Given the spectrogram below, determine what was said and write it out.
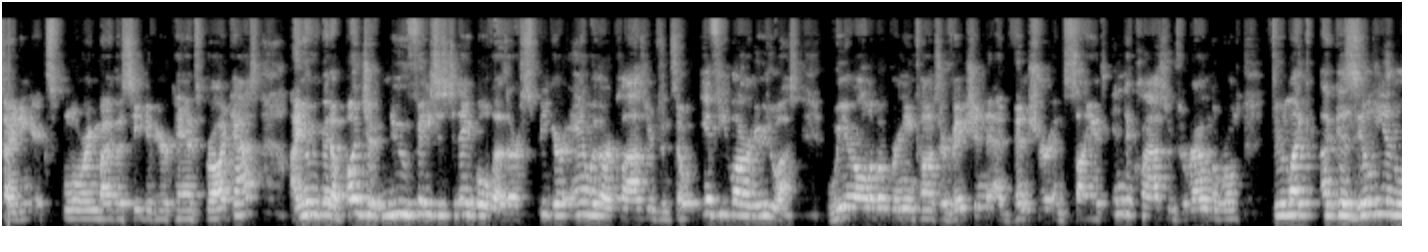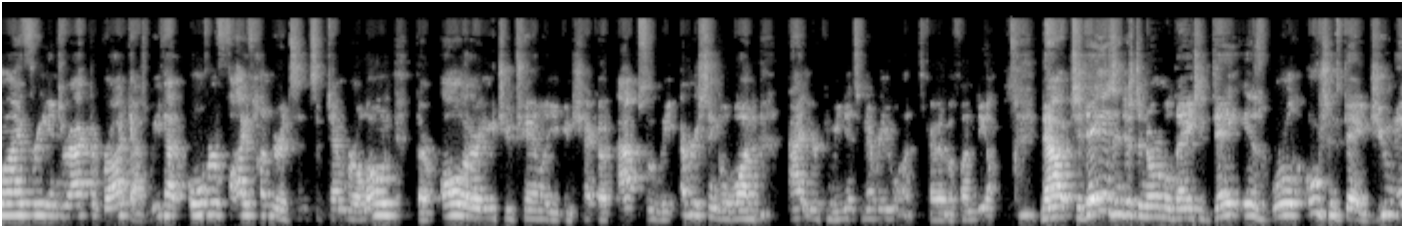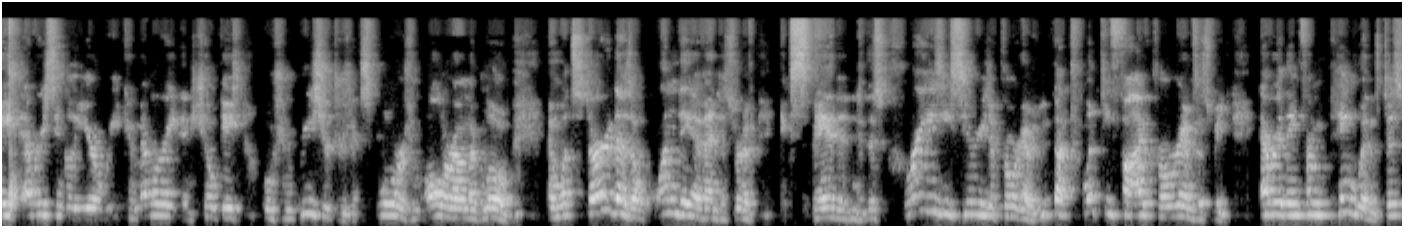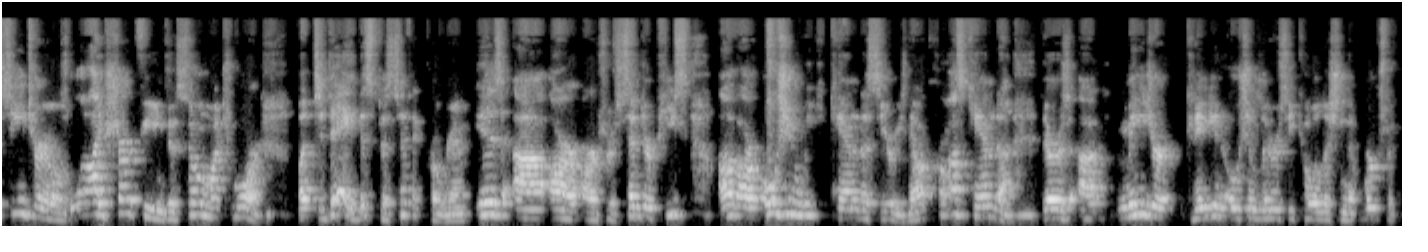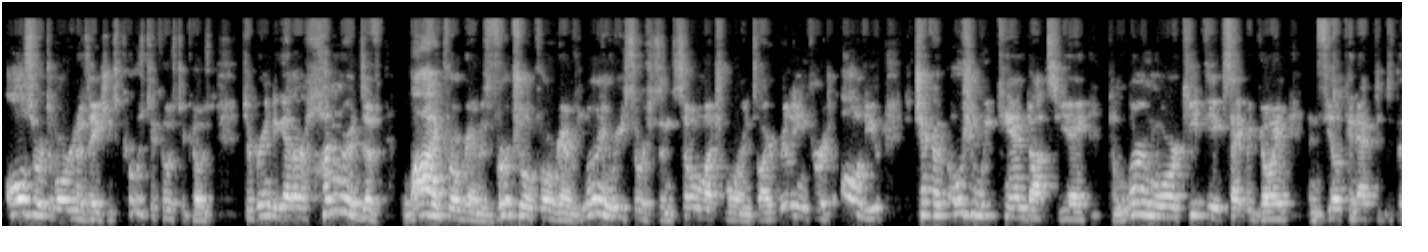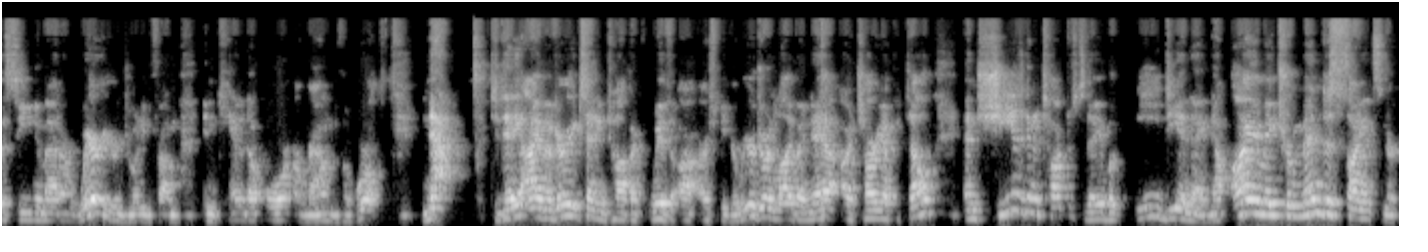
exciting Exploring by the Seat of Your Pants broadcast. I know we've got a bunch of new faces today, both as our speaker and with our classrooms. And so, if you are new to us, we are all about bringing conservation, adventure, and science into classrooms around the world through like a gazillion live free interactive broadcasts. We've had over 500 since September alone. They're all on our YouTube channel. You can check out absolutely every single one at your convenience whenever you want. It's kind of a fun deal. Now, today isn't just a normal day. Today is World Oceans Day. June 8th, every single year, we commemorate and showcase ocean researchers, explorers from all around the globe. And what started as a one day event has sort of expanded into this crazy series of programs. We've got 25 programs this week, everything from penguins to sea turtles, live shark feedings, and so much more. But today, this specific program is uh, our, our sort of centerpiece of our Ocean Week Canada series. Now, across Canada, there's a major Canadian Ocean Literacy Coalition that works with all sorts of organizations, coast to coast to coast, to bring together hundreds of live programs, virtual programs, learning resources, and so much more. And so I really encourage all of you to check out oceanweekcan.ca to learn more, keep the excitement going, and feel connected to the sea no matter where you're joining from in Canada or around the world. Now, Today, I have a very exciting topic with our, our, speaker. We are joined live by Neha Acharya Patel, and she is going to talk to us today about eDNA. Now, I am a tremendous science nerd.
